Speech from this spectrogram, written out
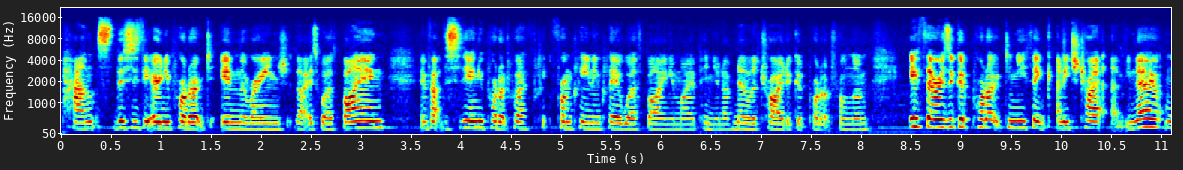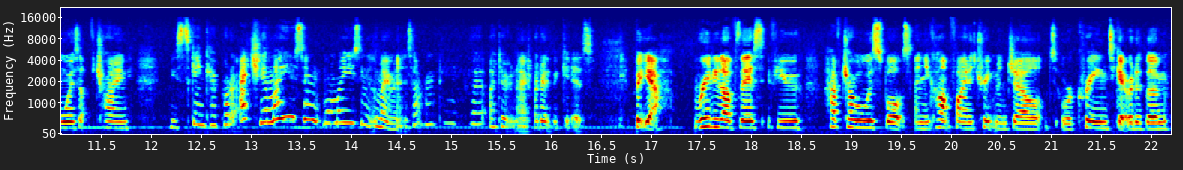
pants. This is the only product in the range that is worth buying. In fact, this is the only product from Clean and Clear worth buying in my opinion. I've never tried a good product from them. If there is a good product and you think I need to try it, let me know. I'm always up for trying new skincare product. Actually, am I using, what am I using at the moment? Is that Clear? I don't know. I don't think it is. But yeah, Really love this. If you have trouble with spots and you can't find a treatment gel or a cream to get rid of them,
